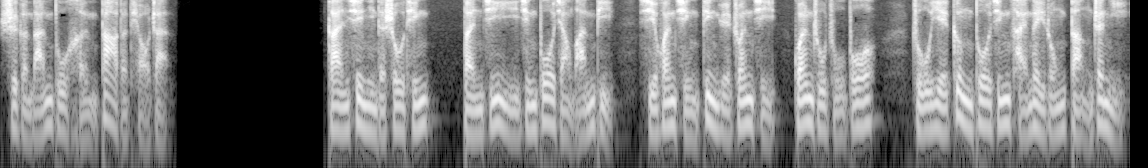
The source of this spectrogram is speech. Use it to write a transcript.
是个难度很大的挑战。感谢您的收听，本集已经播讲完毕。喜欢请订阅专辑，关注主播主页，更多精彩内容等着你。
